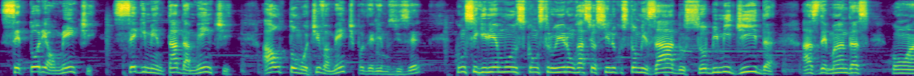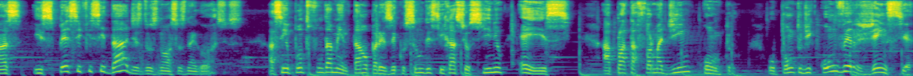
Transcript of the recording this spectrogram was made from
setorialmente segmentadamente, automotivamente, poderíamos dizer, conseguiríamos construir um raciocínio customizado, sob medida, às demandas com as especificidades dos nossos negócios. Assim, o ponto fundamental para a execução desse raciocínio é esse: a plataforma de encontro, o ponto de convergência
